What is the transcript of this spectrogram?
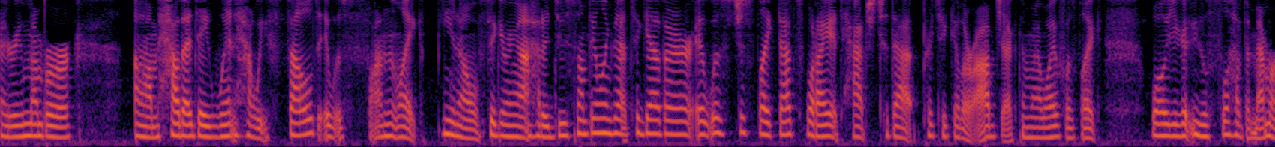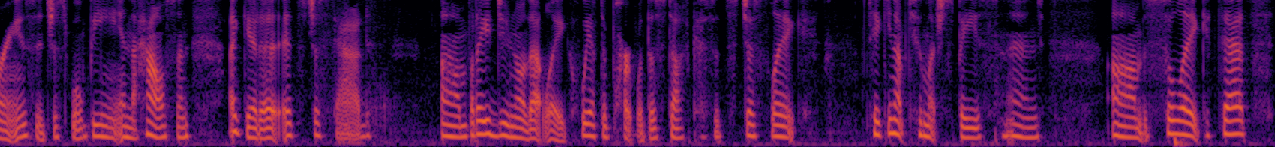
I remember um, how that day went, how we felt. It was fun, like, you know, figuring out how to do something like that together. It was just like, that's what I attached to that particular object. And my wife was like, well, you, you'll still have the memories. It just won't be in the house. And I get it. It's just sad. Um, but I do know that, like, we have to part with this stuff because it's just like taking up too much space. And um, so, like, that's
